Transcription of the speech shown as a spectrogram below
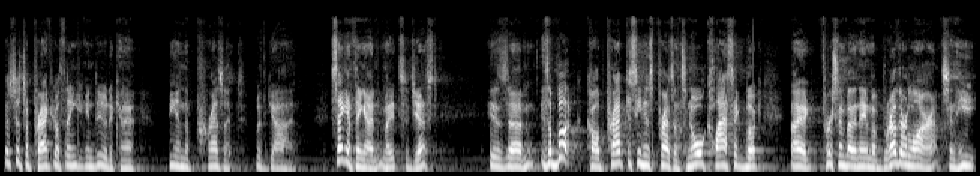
That's just a practical thing you can do to kind of be in the present with God. Second thing I might suggest is, um, is a book called Practicing His Presence, an old classic book by a person by the name of Brother Lawrence. And he,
